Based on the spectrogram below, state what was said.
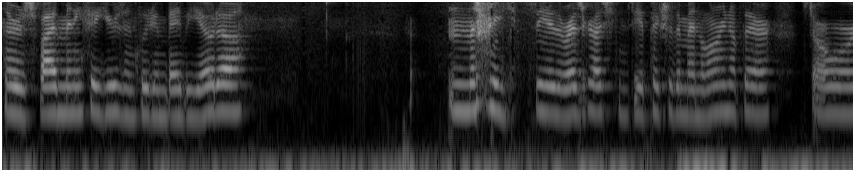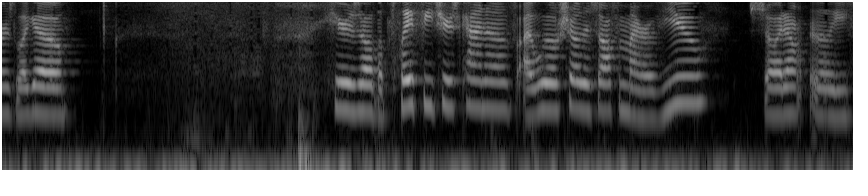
There's five minifigures including Baby Yoda and there you can see the Razor Crest. You can see a picture of the Mandalorian up there. Star Wars, Lego. Here's all the play features, kind of. I will show this off in my review, so I don't really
